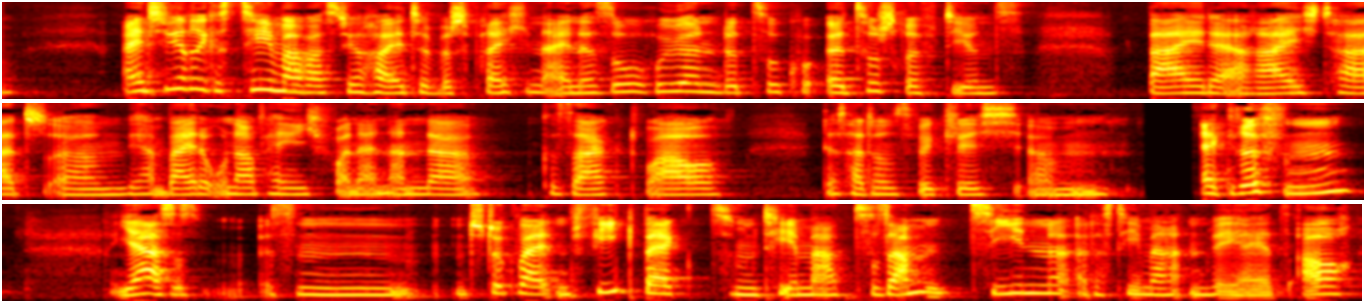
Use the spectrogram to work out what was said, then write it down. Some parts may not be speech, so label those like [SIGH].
ein schwieriges Thema, was wir heute besprechen. Eine so rührende Zu äh, Zuschrift, die uns beide erreicht hat. Ähm, wir haben beide unabhängig voneinander gesagt, wow, das hat uns wirklich ähm, ergriffen. Ja, es ist, ist ein, ein Stück weit ein Feedback zum Thema Zusammenziehen. Das Thema hatten wir ja jetzt auch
